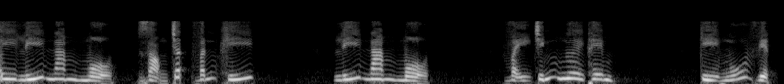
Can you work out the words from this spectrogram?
y Lý Nam Mộ, giọng chất vấn khí. Lý Nam Mộ. Vậy chính ngươi thêm. Kỳ ngũ Việt.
